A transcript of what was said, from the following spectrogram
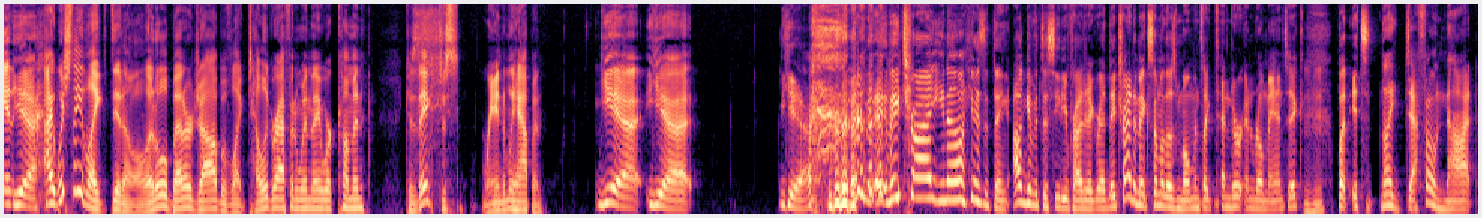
And Yeah. I wish they like did a little better job of like telegraphing when they were coming, because they just randomly happen. Yeah, yeah, yeah. they, they try, you know. Here's the thing. I'll give it to CD Projekt Red. They try to make some of those moments like tender and romantic, but it's like defo not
